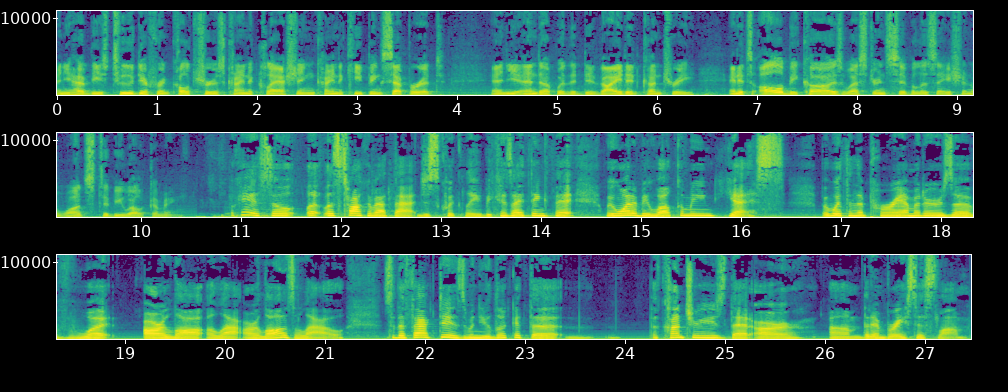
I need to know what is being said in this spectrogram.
And you have these two different cultures kind of clashing, kind of keeping separate, and you end up with a divided country. And it's all because Western civilization wants to be welcoming. Okay, so let, us talk about that just quickly because I think that we want to be welcoming, yes, but within the parameters of what our law allow, our laws allow. So the fact is, when you look at the the countries that are um, that embrace Islam,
